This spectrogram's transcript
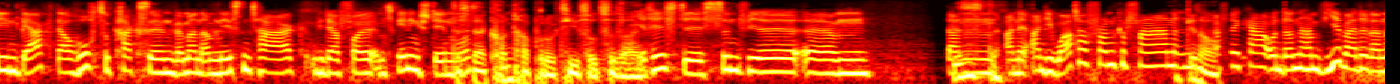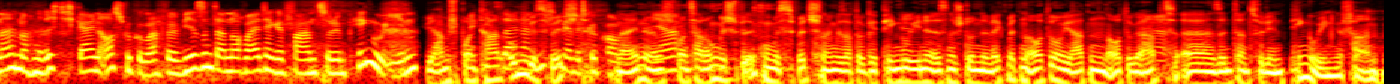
den Berg da hoch zu kraxeln, wenn man am nächsten Tag wieder voll im Training stehen muss. Das wäre kontraproduktiv sozusagen. Richtig, sind wir ähm, dann an, an, die Waterfront gefahren in genau. Südafrika und dann haben wir beide danach noch einen richtig geilen Ausflug gemacht, weil wir sind dann noch weitergefahren zu den Pinguinen. Wir haben spontan umgeswitcht. Nein, wir ja. haben spontan umgeswitcht und haben gesagt, okay, Pinguine ja. ist eine Stunde weg mit dem Auto. Wir hatten ein Auto gehabt, ja. äh, sind dann zu den Pinguinen gefahren.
